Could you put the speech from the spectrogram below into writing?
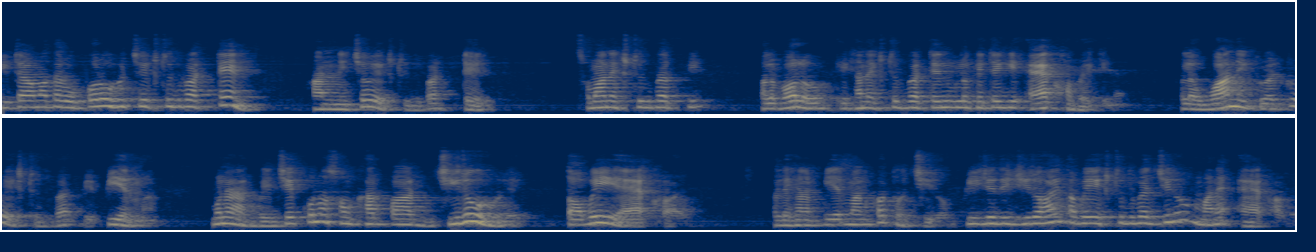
এইটা আমাদের উপরেও হচ্ছে এক্স টু দি টেন আর নিচেও এক্স টু দি টেন সমান এক্স টু দি পি তাহলে বলো, এখানে এক্স টু দি পাওয়ার টেনগুলো কেটে গিয়ে এক হবে কিনা? তাহলে one equal to x to the p p এর মান। মনে রাখবে যে কোনো সংখ্যার পাওয়ার জিরো হলে তবেই এক হয়। তাহলে এখানে পি এর মান কত? জিরো পি যদি জিরো হয়, তবে x to the power zero মানে এক হবে।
